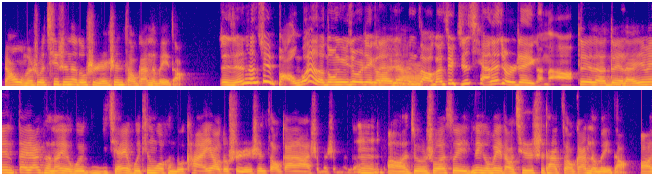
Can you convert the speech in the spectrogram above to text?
然后我们说，其实那都是人参皂苷的味道。这人参最宝贵的东西就是这个人参皂苷，最值钱的就是这个呢啊！对的，对的，因为大家可能也会以前也会听过很多抗癌药都是人参皂苷啊什么什么的，嗯啊，就是说，所以那个味道其实是它皂苷的味道啊。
